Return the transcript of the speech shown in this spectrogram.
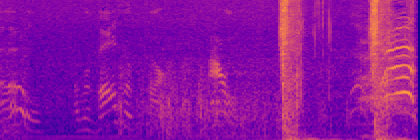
Oh, a revolver part. A barrel. Ah!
